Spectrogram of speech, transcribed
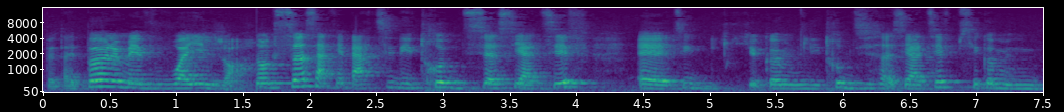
Peut-être pas, mais vous voyez le genre. Donc ça, ça fait partie des troubles dissociatifs. Euh, tu sais, il y a comme les troubles dissociatifs, puis c'est comme une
